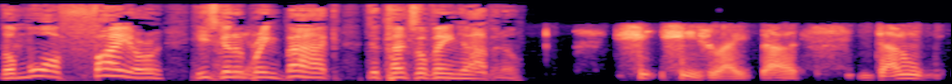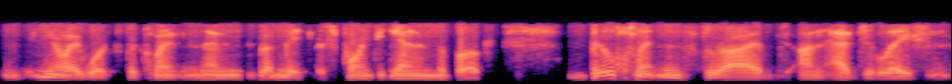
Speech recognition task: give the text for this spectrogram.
the more fire he's going to yeah. bring back to Pennsylvania Avenue. She, she's right. Uh, Donald, you know, I worked for Clinton, and I make this point again in the book. Bill Clinton thrived on adulation.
